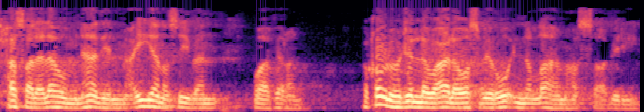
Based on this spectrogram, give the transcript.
حصل له من هذه المعية نصيبا وافرا. وقوله جل وعلا واصبروا إن الله مع الصابرين.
